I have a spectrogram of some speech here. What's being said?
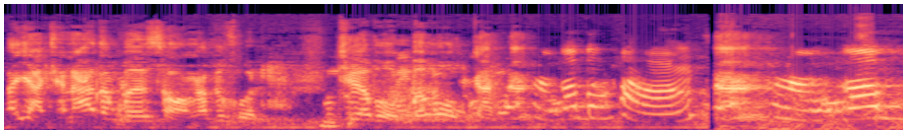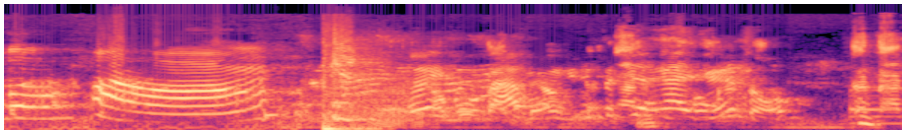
ถ้าอยากชนะต้องเบอร์สองครับทุกคน เชื่อผมเบอร์หกจัดนะก็เบอร์สองก็เบอร์สองเราพวกกันแล้วเชื่อง่ายเบอร์สองจัดหนัก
